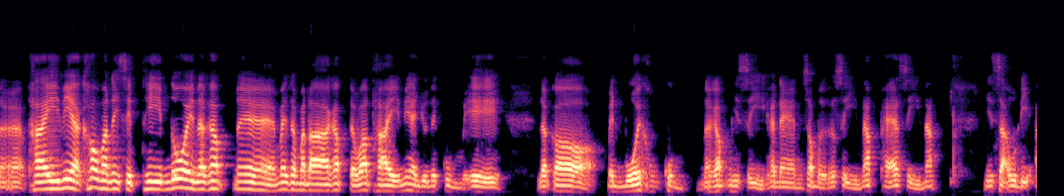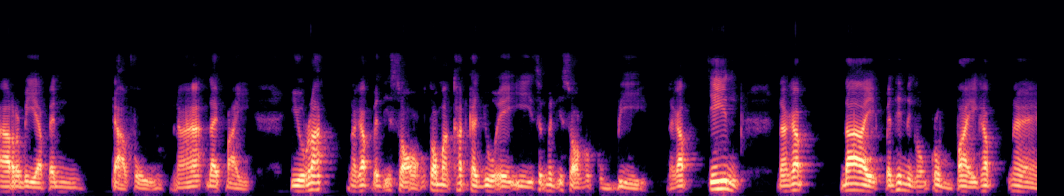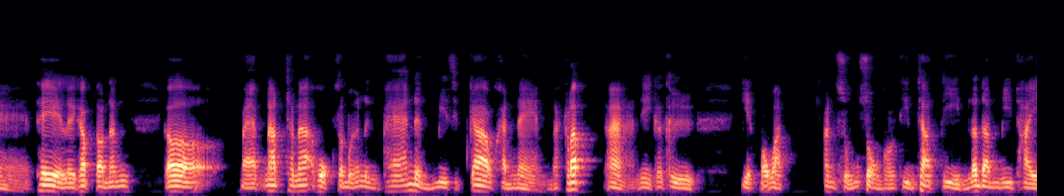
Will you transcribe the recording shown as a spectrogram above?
นะฮะไทยเนี่ยเข้ามาใน 10 ทีมด้วยนะครับแน่ไม่ธรรมดาครับ แต่ว่าไทยเนี่ยอยู่ในกลุ่ม A แล้วก็เป็นบวยของกลุ่มนะครับ มี 4 คะแนนเสมอ 4 นัดแพ้ 4 นัด มีซาอุดิอาระเบียเป็นจ่าฝูงนะฮะได้ไปอิรัก นะครับเป็นที่ 2 ต้องมาคัดกับ UAE ซึ่งเป็นที่ 2 ของกลุ่ม B นะครับจีนนะครับได้เป็นที่หนึ่งของกลุ่มไปครับแหมเท่เลยครับ ตอนนั้นก็แปดนัดชนะ 6 เสมอ 1 แพ้ 1 มี 19 คะแนนนะครับอ่านี่ก็คือเกียรติประวัติอันสูงส่งของทีมชาติจีน และดันมีไทย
